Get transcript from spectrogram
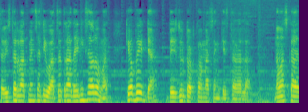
सविस्तर बातम्यांसाठी वाचत राहा दैनिक सारोमत किंवा भेट द्या देशदूत डॉट कॉम या संकेतस्थळाला. नमस्कार.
